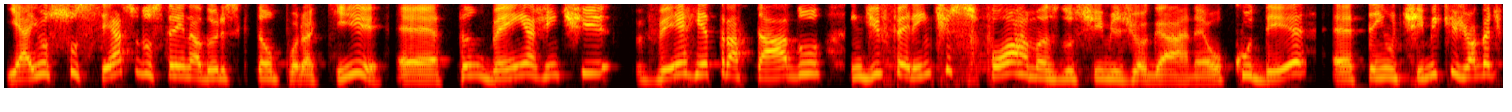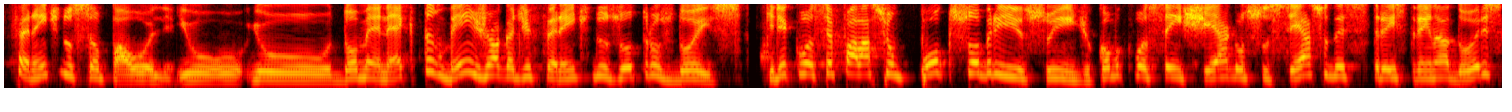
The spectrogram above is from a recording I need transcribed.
E aí o sucesso dos treinadores que estão por aqui, é, também a gente vê retratado em diferentes formas dos times jogar, né? O Kudê é, tem um time que joga diferente do São Paulo e o, e o Domenech também joga diferente dos outros dois. Queria que você falasse um pouco sobre isso, Índio. Como que você enxerga o sucesso desses três treinadores,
